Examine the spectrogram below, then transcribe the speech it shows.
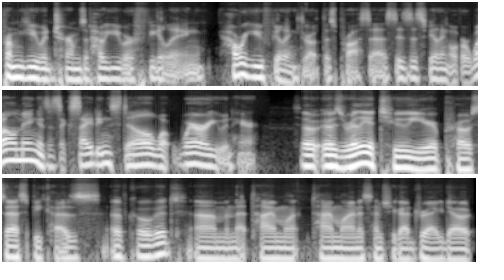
from you in terms of how you are feeling. How are you feeling throughout this process? Is this feeling overwhelming? Is this exciting still? What where are you in here? So it was really a two-year process because of COVID, um, and that timeline timeline essentially got dragged out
